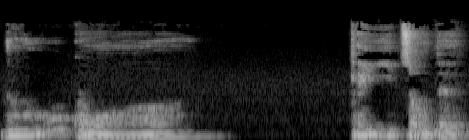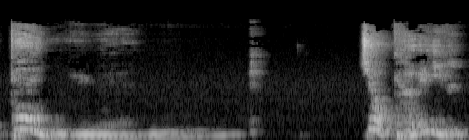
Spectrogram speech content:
如果可以走得更远，就可以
